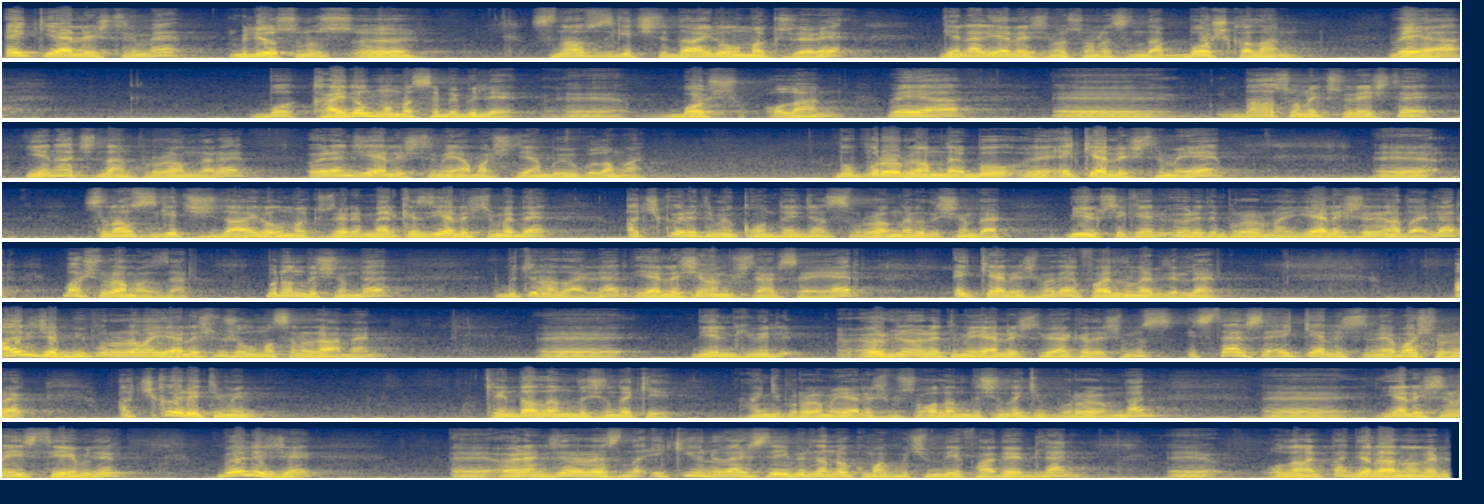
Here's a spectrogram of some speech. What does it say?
Ek yerleştirme biliyorsunuz e, sınavsız geçişte dahil olmak üzere genel yerleştirme sonrasında boş kalan veya bu kaydolmama sebebiyle e, boş olan veya e, daha sonraki süreçte yeni açılan programlara öğrenci yerleştirmeyi amaçlayan bir uygulama. Bu programda bu e, ek yerleştirmeye e, sınavsız geçişi dahil olmak üzere merkezi yerleştirmede açık öğretimin kontenjansız programları dışında bir yüksek öğretim programına yerleştirilen adaylar başvuramazlar. Bunun dışında bütün adaylar yerleşememişlerse eğer ek yerleştirmeden faydalanabilirler. Ayrıca bir programa yerleşmiş olmasına rağmen e, diyelim ki bir örgün öğretime yerleşti bir arkadaşımız isterse ek yerleştirmeye başvurarak açık öğretimin kendi alanın dışındaki hangi programa yerleşmiş o dışındaki bir programdan e, yerleştirme isteyebilir. Böylece öğrenciler arasında iki üniversiteyi birden okumak biçimde ifade edilen e, olanaktan yararlanabilir.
